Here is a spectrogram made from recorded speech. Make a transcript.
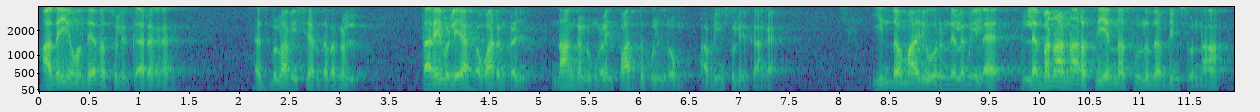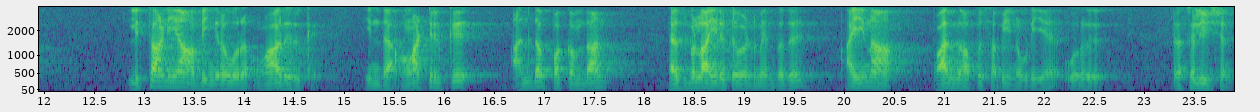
அதையும் வந்து என்ன சொல்லியிருக்காருங்க? ஹஸ்புல்லாவை சேர்ந்தவர்கள் தரை வழியாக வாருங்கள் நாங்கள் உங்களை பார்த்துக்கொள்கிறோம் அப்படின்னு சொல்லியிருக்காங்க. இந்த மாதிரி ஒரு நிலைமையில் லெபனான் அரசு என்ன சொல்லுது அப்படின்னு சொன்னால் லித்தானியா அப்படிங்கிற ஒரு ஆறு இருக்குது இந்த ஆற்றிற்கு அந்த பக்கம்தான் ஹெஸ்புல்லா இருக்க வேண்டும் என்பது ஐநா பாதுகாப்பு சபையினுடைய ஒரு ரெசல்யூஷன்.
